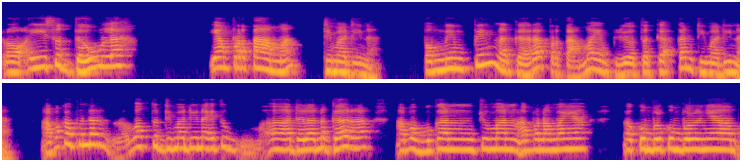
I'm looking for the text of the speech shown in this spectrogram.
Roisud Daulah yang pertama di Madinah. Pemimpin negara pertama yang beliau tegakkan di Madinah. Apakah benar waktu di Madinah itu uh, adalah negara? Apa bukan cuman apa namanya uh, kumpul-kumpulnya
